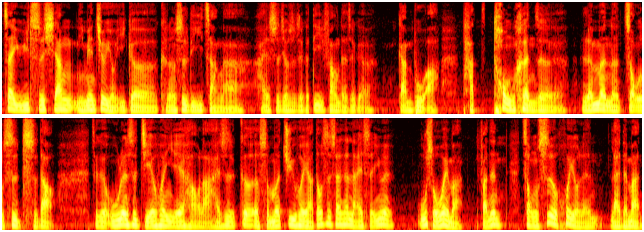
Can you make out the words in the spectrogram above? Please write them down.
在鱼池乡里面就有一个可能是里长啊，还是就是这个地方的这个干部啊，他痛恨这个人们呢总是迟到，这个无论是结婚也好啦，还是各什么聚会啊，都是姗姗来迟，因为无所谓嘛，反正总是会有人来得慢。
